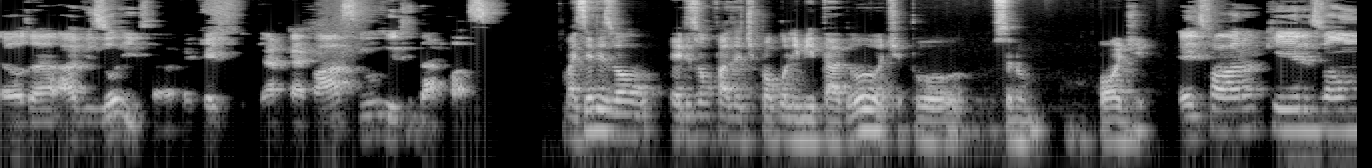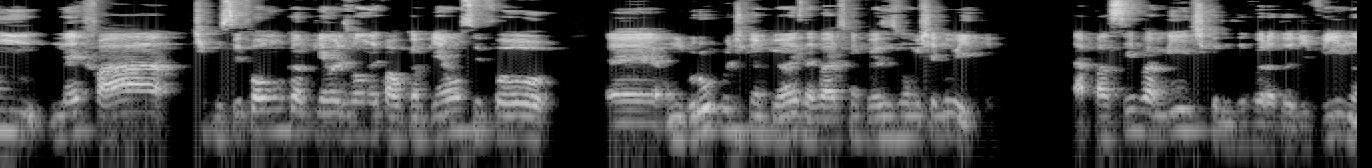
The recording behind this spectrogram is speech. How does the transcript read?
ela já avisou isso. Ela quer que, a classe use o item da classe. Mas eles vão, eles vão fazer tipo algum limitador, tipo, você não pode. Eles falaram que eles vão nerfar, tipo, se for um campeão, eles vão nerfar o campeão, se for é, um grupo de campeões, né, vários campeões, eles vão mexer no item. A passiva mítica do Devorador Divino,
